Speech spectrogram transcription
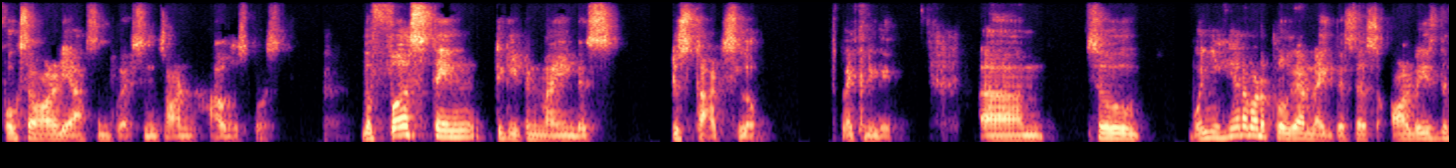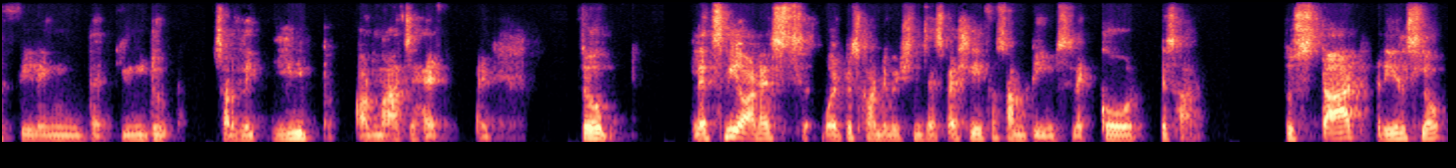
folks have already asked some questions on how this goes. The first thing to keep in mind is to start slow, like really. Um, so when you hear about a program like this, there's always the feeling that you need to sort of like leap or march ahead, right? So let's be honest, WordPress contributions, especially for some teams like core is hard. To start real slow,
